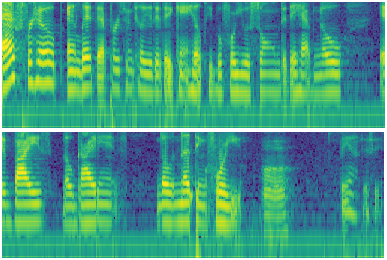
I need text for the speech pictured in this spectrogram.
ask for help and let that person tell you that they can't help you before you assume that they have no advice, no guidance, no nothing for you. Uh huh. But yeah, that's it.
